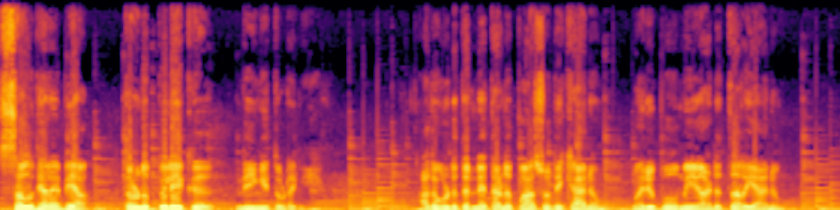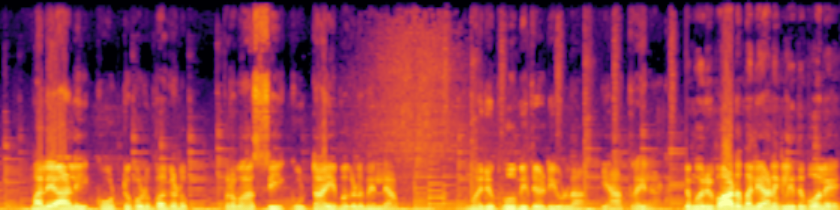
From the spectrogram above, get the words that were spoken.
സൗദി അറേബ്യ തണുപ്പിലേക്ക് നീങ്ങി തുടങ്ങി അതുകൊണ്ട് തന്നെ തണുപ്പ് ആസ്വദിക്കാനും മരുഭൂമിയെ അടുത്തറിയാനും മലയാളി കൂട്ടുകുടുംബങ്ങളും പ്രവാസി കൂട്ടായ്മകളുമെല്ലാം മരുഭൂമി തേടിയുള്ള യാത്രയിലാണ്. ഒരുപാട് മലയാളികൾ ഇതുപോലെ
